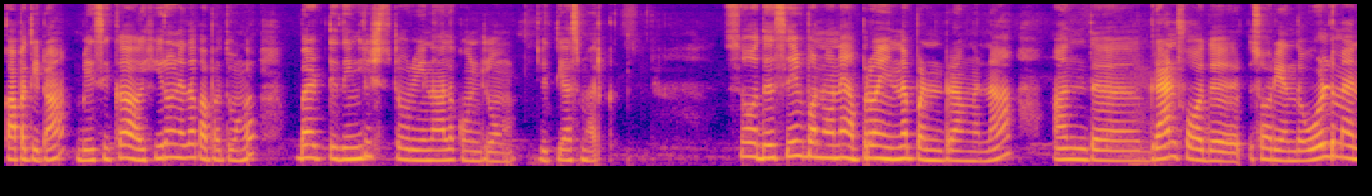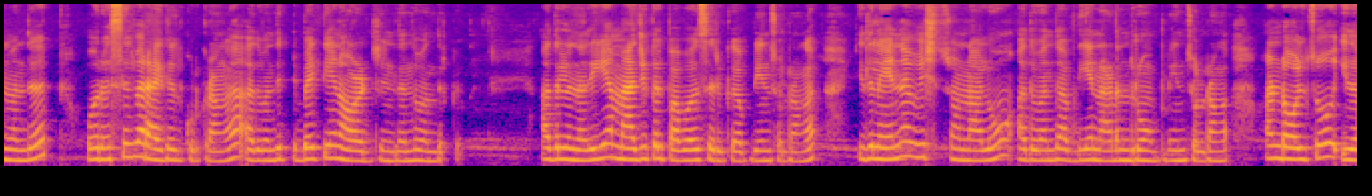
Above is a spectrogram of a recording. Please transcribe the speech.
காப்பாற்றிட்டான் பேசிக்காக ஹீரோயினை தான் காப்பாற்றுவாங்க பட் இது இங்கிலீஷ் ஸ்டோரினால் கொஞ்சம் வித்தியாசமாக இருக்குது ஸோ அதை சேவ் பண்ணோடனே அப்புறம் என்ன பண்ணுறாங்கன்னா அந்த கிராண்ட் ஃபாதர் சாரி அந்த ஓல்டு மேன் வந்து ஒரு சில்வர் ஐடல் கொடுக்குறாங்க. அது வந்து டிபெட்டியன் ஆரிஜின்லேருந்து வந்திருக்கு. அதில் நிறைய மேஜிக்கல் பவர்ஸ் இருக்குது அப்படின்னு சொல்கிறாங்க இதில் என்ன விஷ் சொன்னாலும் அது வந்து அப்படியே நடந்துரும் அப்படின்னு சொல்கிறாங்க அண்ட் ஆல்சோ இதை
